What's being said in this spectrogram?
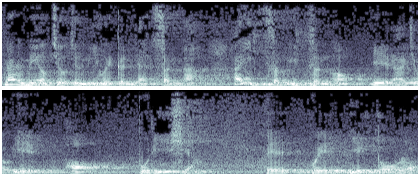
那你没有究竟，你会跟人家争啊？啊，一争一争哦，越来就越哦不理想，会会越堕落。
